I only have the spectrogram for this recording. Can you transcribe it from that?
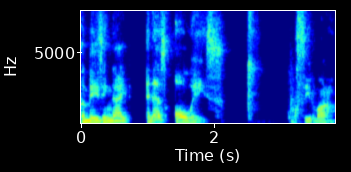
amazing night. And as always, I'll see you tomorrow.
